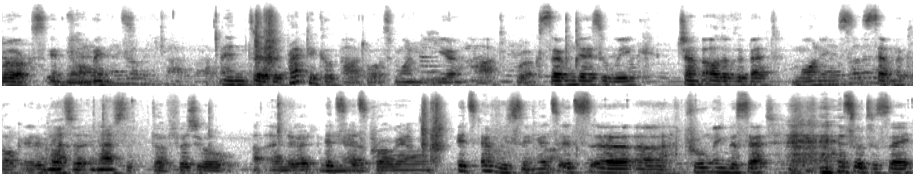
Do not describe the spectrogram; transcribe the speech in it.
works in four Yeah. minutes. And uh, the practical part was one year hard work, seven days a week, jump out of the bed mornings, seven o'clock, eight And o'clock. that's, the- and that's the, the physical end of it, when It's- you had it's- program. It's everything. It's it's uh, uh, pruning the set, so to say,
